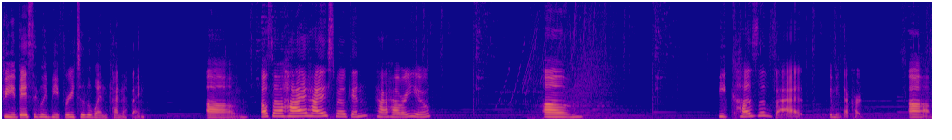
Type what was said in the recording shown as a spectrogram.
be basically be free to the wind, kind of thing." Um, also, hi, hi, Smokin. How, how are you? Um, because of that, give me that card. Um,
